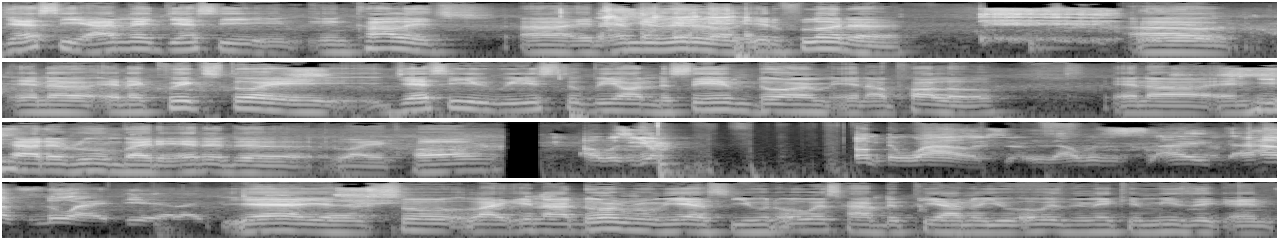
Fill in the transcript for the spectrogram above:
Jesse, I met Jesse in, in college uh, in Embry-Riddle in Florida. Um, and a and a quick story, Jesse, we used to be on the same dorm in Apollo, and uh, and he had a room by the end of the like hall. I was young, and wild. I was I, I have no idea. Like Yeah, yeah. So like in our dorm room, yes, you would always have the piano. You would always be making music, and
